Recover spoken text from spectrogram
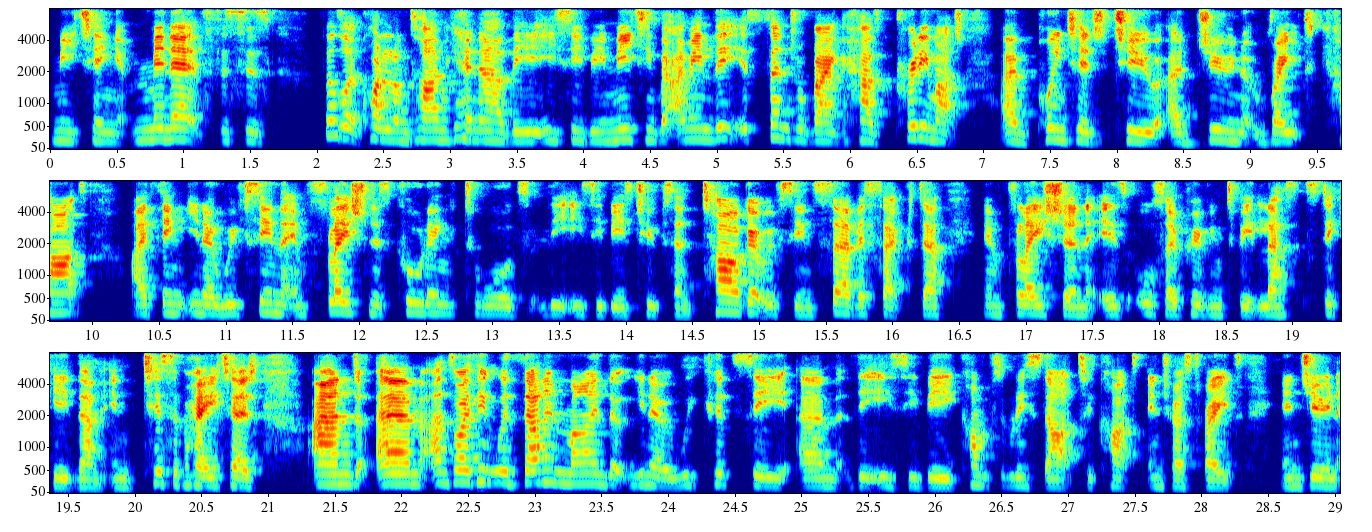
meeting minutes. This is feels like quite a long time ago now, the ECB meeting, but I mean, the central bank has pretty much um, pointed to a June rate cut. I think, you know, we've seen that inflation is cooling towards the ECB's 2% target. We've seen service sector inflation is also proving to be less sticky than anticipated. And um, and so I think with that in mind that, you know, we could see um, the ECB comfortably start to cut interest rates in June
